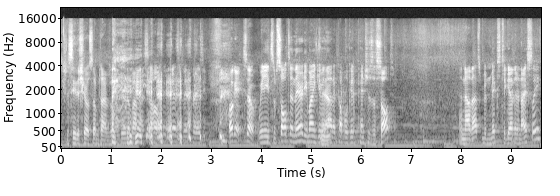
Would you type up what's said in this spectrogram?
you should see the show sometimes when I'm doing it by myself. It gets a bit crazy. Okay, so we need some salt in there. Do you mind giving Yeah. that a couple good pinches of salt? And now that's been mixed together nicely.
